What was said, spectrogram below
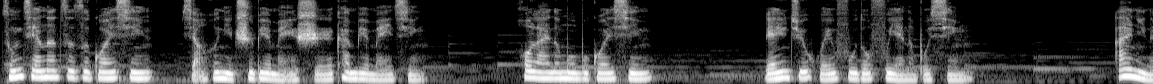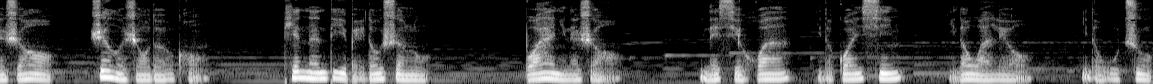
从前的字字关心，想和你吃遍美食，看遍美景；后来的漠不关心，连一句回复都敷衍的不行。爱你的时候，任何时候都有空。天南地北都顺路，不爱你的时候，你的喜欢，你的关心，你的挽留，你的无助，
